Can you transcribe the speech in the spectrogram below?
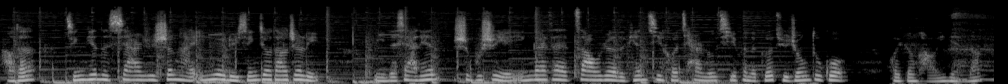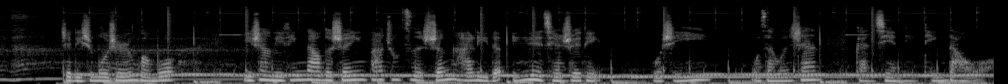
好的，今天的夏日深海音乐旅行就到这里。你的夏天是不是也应该在燥热的天气和恰如其分的歌曲中度过，会更好一点呢？这里是陌生人广播，以上你听到的声音发出自深海里的音乐潜水艇。我是依依，我在文山，感谢你听到我。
